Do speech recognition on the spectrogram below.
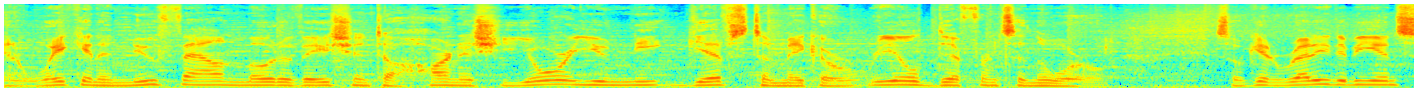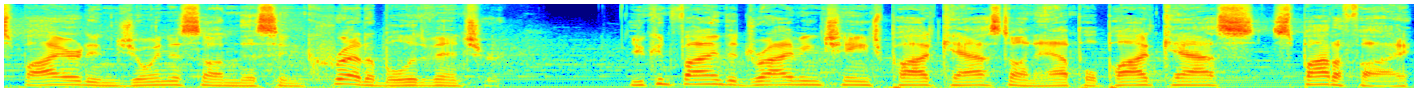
and awaken a newfound motivation to harness your unique gifts to make a real difference in the world. So get ready to be inspired and join us on this incredible adventure. You can find the Driving Change podcast on Apple Podcasts, Spotify,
